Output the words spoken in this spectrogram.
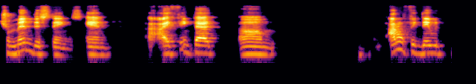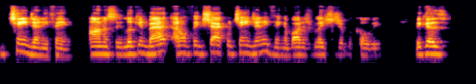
tremendous things. And I think that um, I don't think they would change anything. Honestly, looking back, I don't think Shaq would change anything about his relationship with Kobe because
